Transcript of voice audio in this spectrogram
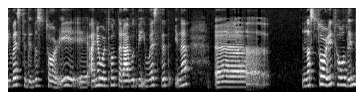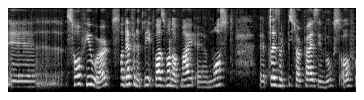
invested in the story. I never thought that I would be invested in a in a story told in so few words. So definitely it was one of my most pleasantly surprising books of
